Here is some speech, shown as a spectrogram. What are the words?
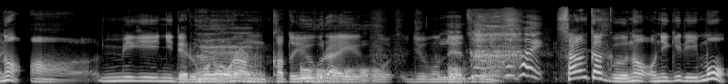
の、あー右に出るものおらんかというぐらい自分で作る。の はい。三角のおにぎりも、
